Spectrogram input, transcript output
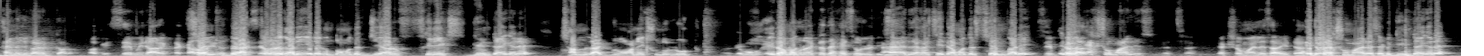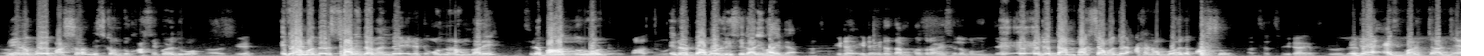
family private car okay same এটা আরেকটা কালার সেম ব্ল্যাক কালারের গাড়ি এটা কিন্তু আমাদের জিআর ফিনিক্স গ্রিন টাইগারের সামনে লাইটগুলো অনেক সুন্দর লুট এবং এটা আমার- একটা দেখাইছে অলরেডি হ্যাঁ দেখাচ্ছে এটা আমাদের সেম গাড়ি। এটা কালার একশো মাইলেজ আচ্ছা 100 মাইলেজ আর এটা? এটাও একশো মাইলেজ এটা গ্রিন টাইগারে নিরানব্বই পাঁচশো ডিসকাউন্ট তো আছে করে দেবো। ওকে এটা আমাদের সালিদা ব্যান্ডের এটা একটা অন্যরকম গাড়ি এটা 72 ভোল্ট। এটা ডাবল ডিসি গাড়ি ভাই এটা। আচ্ছা, এটা এটা এটা দাম কত হয়েছিল বলুন যে? এটার দাম থাকছে আমাদের আটানব্বই হাজার পাঁচশো। আচ্ছা আচ্ছা এটা এটা একবার চার্জে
